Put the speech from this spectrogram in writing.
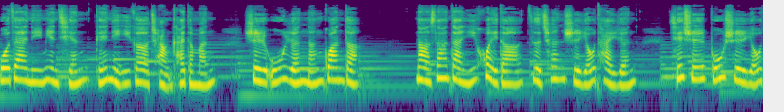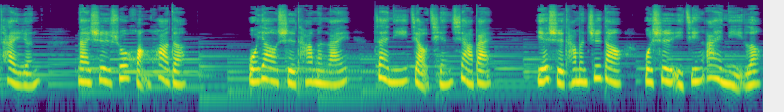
我在你面前给你一个敞开的门，是无人能关的。”那撒旦一会的自称是犹太人，其实不是犹太人，乃是说谎话的。我要使他们来，在你脚前下拜，也使他们知道我是已经爱你了。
